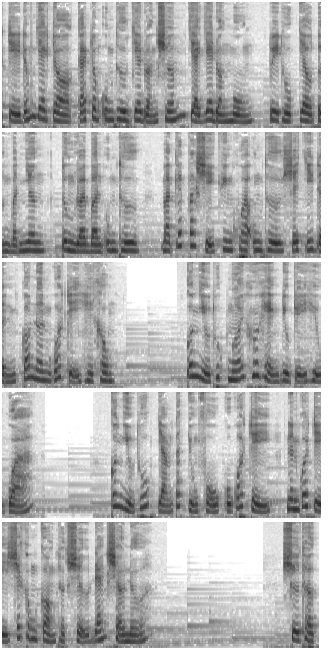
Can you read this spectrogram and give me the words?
trị đóng vai trò cả trong ung thư giai đoạn sớm và giai đoạn muộn, tùy thuộc vào từng bệnh nhân, từng loại bệnh ung thư mà các bác sĩ chuyên khoa ung thư sẽ chỉ định có nên quá trị hay không. Có nhiều thuốc mới hứa hẹn điều trị hiệu quả. Có nhiều thuốc giảm tác dụng phụ của quá trị nên quá trị sẽ không còn thực sự đáng sợ nữa. Sự thật,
